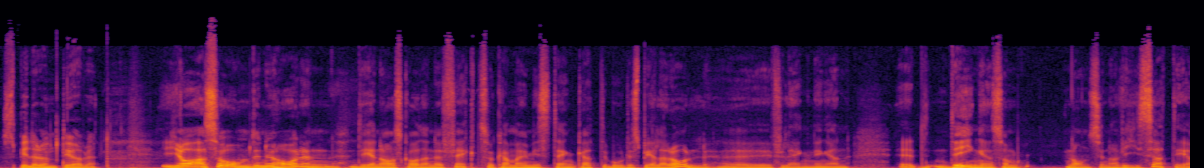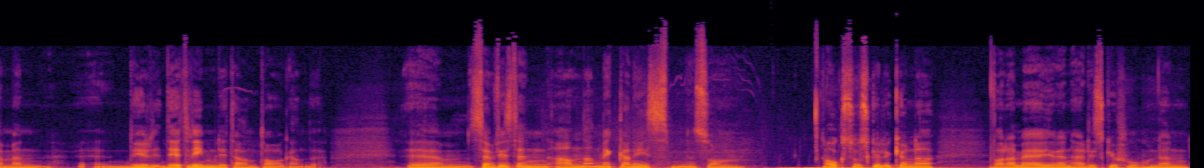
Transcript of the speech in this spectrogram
spiller runt i övrigt? Ja, alltså om det nu har en DNA-skadande effekt så kan man ju misstänka att det borde spela roll eh, i förlängningen. Eh, det är ingen som någonsin har visat det, men eh, det är, det är ett rimligt antagande. Ehm, sen finns det en annan mekanism som också skulle kunna vara med i den här diskussionen.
